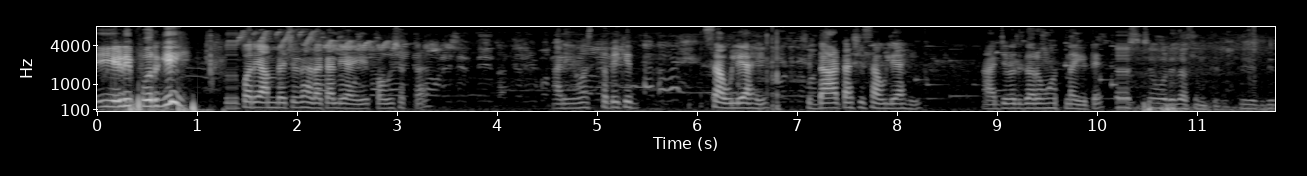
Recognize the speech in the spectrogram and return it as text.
येडी पोरगी? दुपारी आंब्याच्या झाडाखाली आहे पाहू शकता. आणि मस्तपैकी सावली आहे. दाट अशी सावली आहे. अजिबात गरम होत नाही इथे. वडील असेल तरी ते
